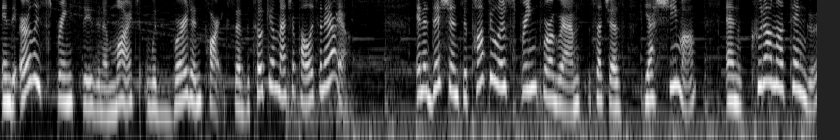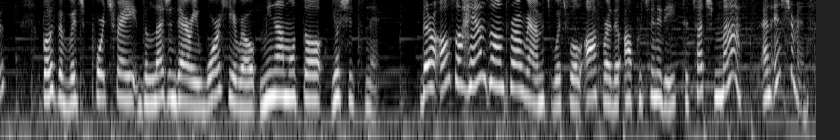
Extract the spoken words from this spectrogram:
in the early spring season of March with verdant parks of the Tokyo metropolitan area. In addition to popular spring programs such as Yashima and Kurama Tengu, both of which portray the legendary war hero Minamoto Yoshitsune. There are also hands on programs which will offer the opportunity to touch masks and instruments,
